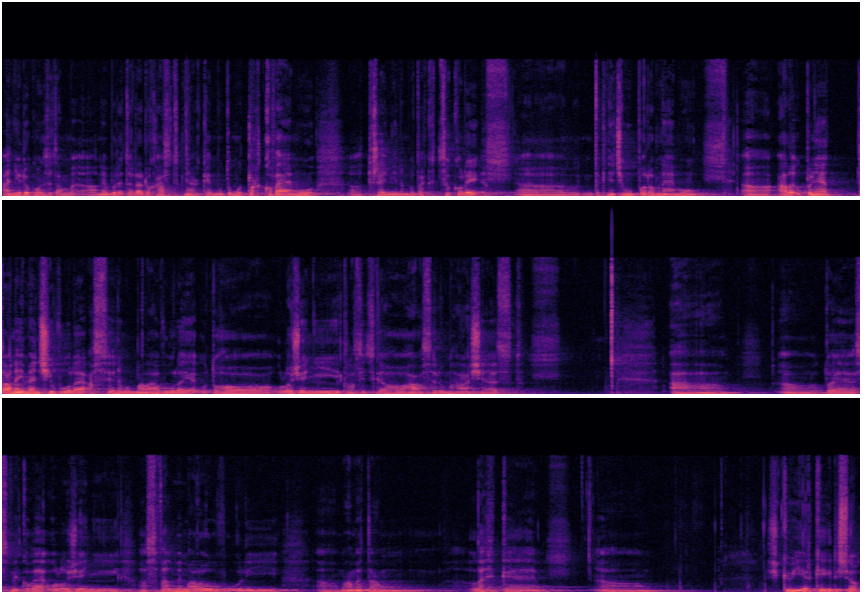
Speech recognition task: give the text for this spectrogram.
ani dokonce tam eh, nebude teda docházet k nějakému tomu tlakovému eh, tření nebo tak cokoliv, eh, tak něčemu podobnému. Ale úplně ta nejmenší vůle asi, nebo malá vůle je u toho uložení klasického H7, H6. A to je smykové uložení s velmi malou vůlí, máme tam lehké škvírky, když to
